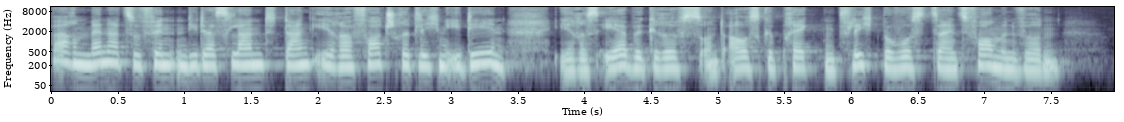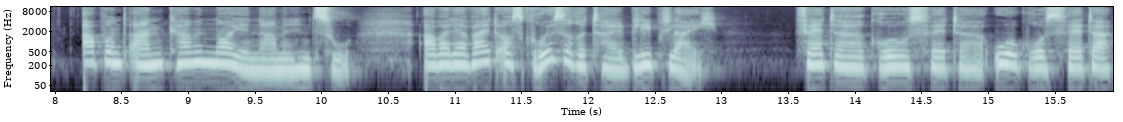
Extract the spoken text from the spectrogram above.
waren Männer zu finden, die das Land dank ihrer fortschrittlichen Ideen, ihres Ehrbegriffs und ausgeprägten Pflichtbewusstseins formen würden. Ab und an kamen neue Namen hinzu, aber der weitaus größere Teil blieb gleich. Väter, Großväter, Urgroßväter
